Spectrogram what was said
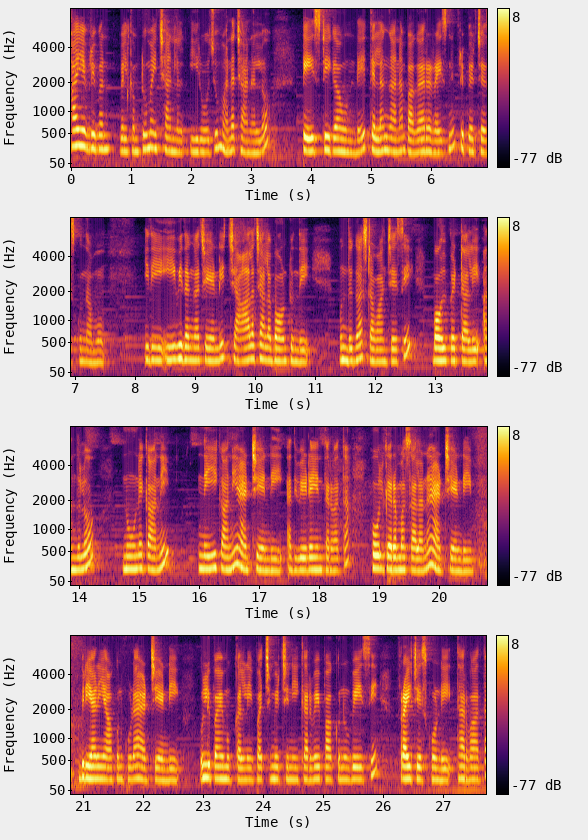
Hi everyone welcome to my channel ఈరోజు మన ఛానల్లో టేస్టీగా ఉండే తెలంగాణ బగారా రైస్ని ప్రిపేర్ చేసుకుందాము. ఇది ఈ విధంగా చేయండి చాలా చాలా బాగుంటుంది. ముందుగా స్టవ్ ఆన్ చేసి బౌల్ పెట్టాలి. అందులో నూనె కానీ నెయ్యి కానీ యాడ్ చేయండి. అది వేడైన తర్వాత హోల్ గరం మసాలాను యాడ్ చేయండి. బిర్యానీ ఆకును కూడా యాడ్ చేయండి. ఉల్లిపాయ ముక్కల్ని పచ్చిమిర్చిని కరివేపాకును వేసి ఫ్రై చేసుకోండి. తర్వాత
